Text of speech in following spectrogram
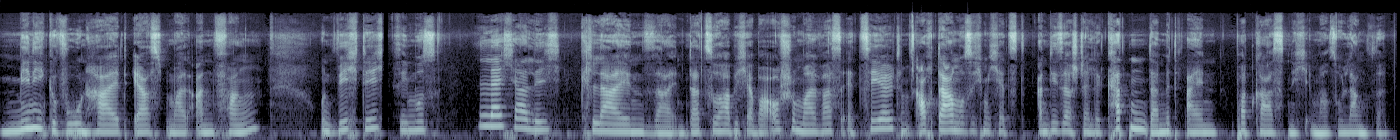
Mini-Gewohnheit erstmal anfangen. Und wichtig, sie muss lächerlich klein sein. Dazu habe ich aber auch schon mal was erzählt. Auch da muss ich mich jetzt an dieser Stelle cutten, damit ein Podcast nicht immer so lang wird.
